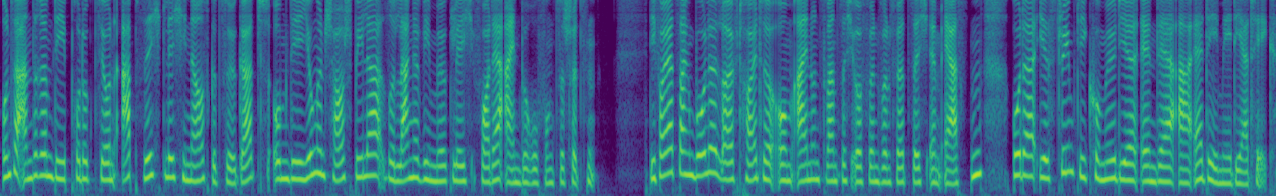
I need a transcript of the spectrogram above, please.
unter anderem die Produktion absichtlich hinausgezögert, um die jungen Schauspieler so lange wie möglich vor der Einberufung zu schützen. Die Feuerzangenbowle läuft heute um 21.45 Uhr im ersten oder ihr streamt die Komödie in der ARD-Mediathek.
